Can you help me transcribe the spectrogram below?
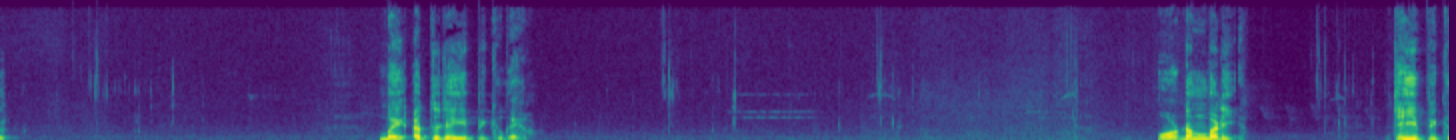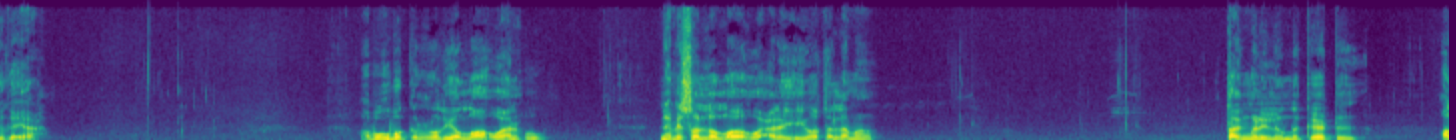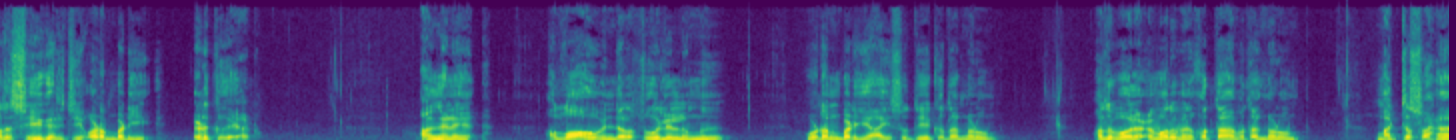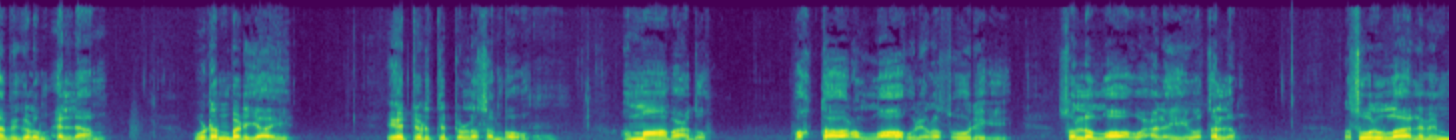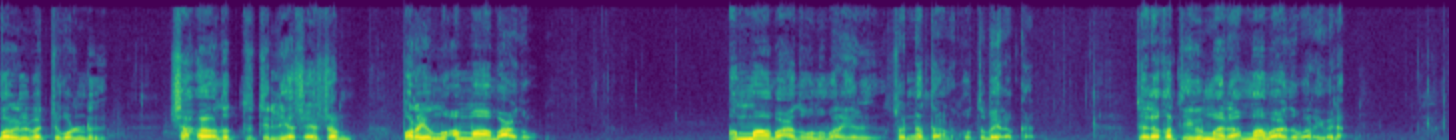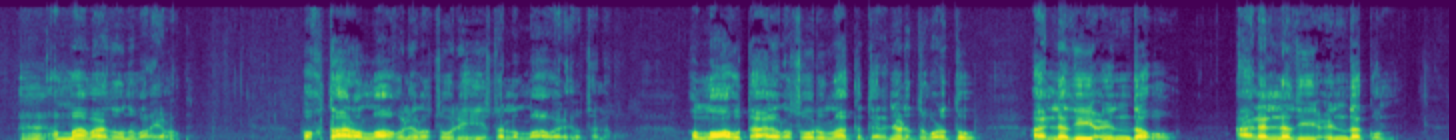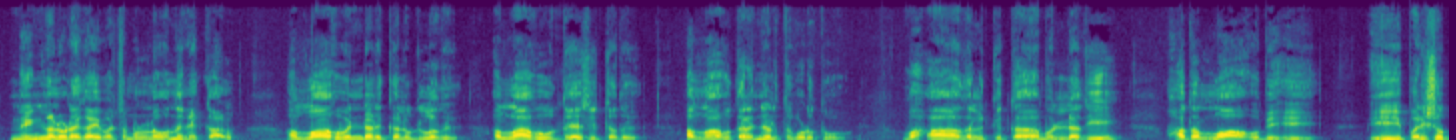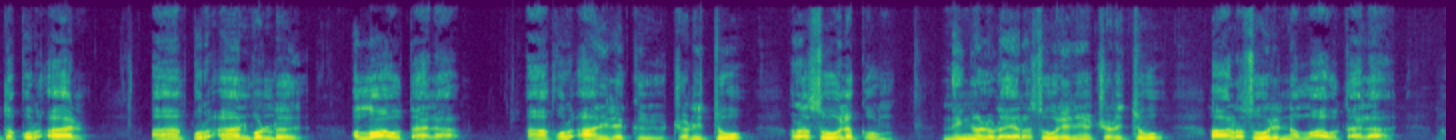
ബൈഅത്ത് ചെയ്യിപ്പിക്കുകയാണ്. ഉടമ്പടി ചെയ്യിപ്പിക്കുകയാണ്. അബൂബക്കർ റളിയല്ലാഹു അൻഹു നബി സല്ലാഹു അലൈഹി വസല്ലമ തങ്ങളിൽ നിന്ന് കേട്ട് അത് സ്വീകരിച്ച് ഉടമ്പടി എടുക്കുകയാണ്. അങ്ങനെ അള്ളാഹുവിന്റെ റസൂലിൽ നിന്ന് ഉടമ്പടിയായി സുദ്ദീഖ് തങ്ങളും അതുപോലെ അമറുബിൻ ഖത്താബ് തങ്ങളും മറ്റ് സഹാബികളും എല്ലാം ഉടമ്പടിയായി ഏറ്റെടുത്തിട്ടുള്ള സംഭവം. അമ്മാബാദു ഫഖ്താർ അള്ളാഹു റസൂലിഹി സൊല്ലാഹു അലൈഹി വസല്ലം. റസൂലുല്ലാന്റെ മെമ്പറിൽ വെച്ചുകൊണ്ട് ഷഹാദത്ത് ചെല്ലിയ ശേഷം പറയുന്നു അമ്മാബാദു അമ്മാബാദു എന്ന് പറയൽ സുന്നത്താണ് കുത്തുബയിലൊക്കെ ചില ഖത്തീബന്മാർ അമ്മാബാദു പറയൂല. അമ്മാബാദു എന്ന് പറയണം. ഫഖ്താർ അള്ളാഹുലി റസൂലിഹി സല്ലല്ലാഹു അലൈഹി വസ്ലം അള്ളാഹു താല റസൂലുള്ളാക്ക് തിരഞ്ഞെടുത്ത് കൊടുത്തു. അല്ലതി ഇന്ദഹു അലല്ലതി ഇന്ദക്കും നിങ്ങളുടെ കൈവശമുള്ള ഒന്നിനേക്കാൾ അള്ളാഹുവിന്റെ അടുക്കലുള്ളത് അള്ളാഹു ഉദ്ദേശിച്ചത് അള്ളാഹു തിരഞ്ഞെടുത്ത് കൊടുത്തു. വഹാദൽ കിതാബുല്ലതി ഹദല്ലാഹു ബിഹി. ഈ പരിശുദ്ധ ഖുർആൻ ആ ഖുർആൻ കൊണ്ട് അള്ളാഹു താല ആ ഖുർആാനിലേക്ക് ക്ഷണിച്ചു. റസൂലക്കും നിങ്ങളുടെ റസൂലിനെ ക്ഷണിച്ചു. ആ റസൂലിന് അള്ളാഹു താല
